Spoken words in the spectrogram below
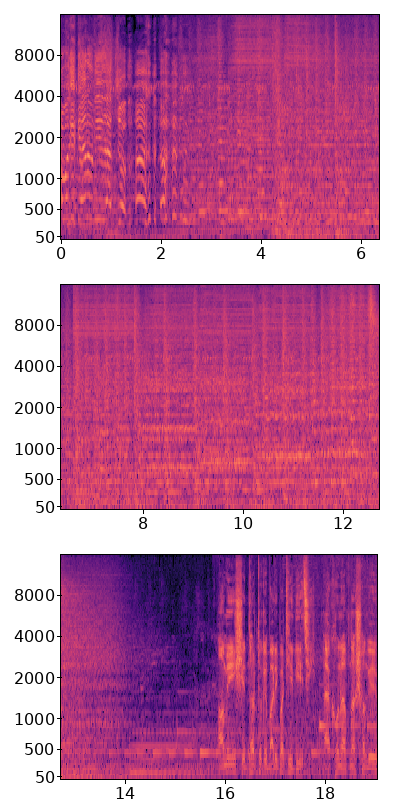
আমাকে কেন নিয়ে যাচ্ছ? আমি সিদ্ধার্থকে বাড়ি পাঠিয়ে দিয়েছি। এখন আপনার সঙ্গে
